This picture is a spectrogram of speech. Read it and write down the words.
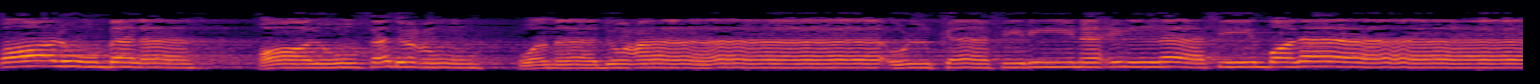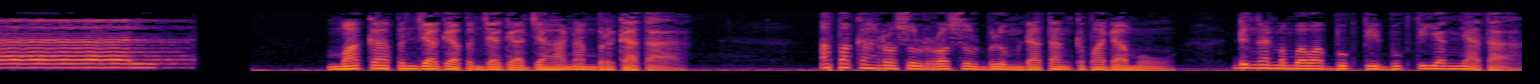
قالوا بلى. قالوا فادعوا وما دعاء الكافرين إلا في ضلال. Maka penjaga-penjaga jahanam berkata, Apakah rasul-rasul belum datang kepadamu dengan membawa bukti-bukti yang nyata?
